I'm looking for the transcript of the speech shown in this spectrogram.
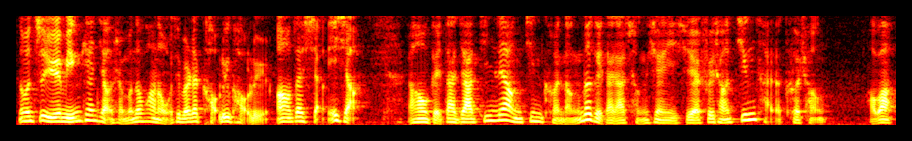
那么至于明天讲什么的话呢，我这边再考虑考虑啊，再想一想。然后给大家尽量尽可能的给大家呈现一些非常精彩的课程，好吧？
